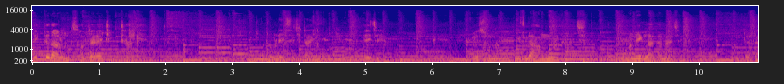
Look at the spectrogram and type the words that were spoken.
দেখতে দারুণ, সব জায়গায় ঠিকঠাক। আমরা এসেছি টাইম এই যে, এগুলো শুনলাম নাকি? এগুলো আঙুর গাছ। অনেক লাগানো আছে। এটা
